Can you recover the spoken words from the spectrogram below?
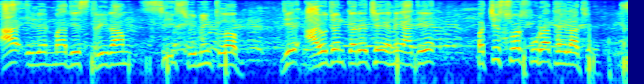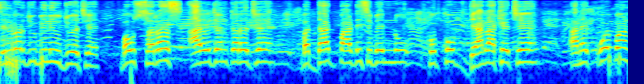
આ ઇવેન્ટમાં જે શ્રીરામ સી સ્વિમિંગ ક્લબ જે આયોજન કરે છે, એને આજે પચીસ વર્ષ પૂરા થયેલા છે. સિલ્વર જ્યુબિલી ઉજવે છે. બહુ સરસ આયોજન કરે છે. બધા જ પાર્ટિસિપેન્ટનું ખૂબ ખૂબ ધ્યાન રાખે છે. અને કોઈ પણ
